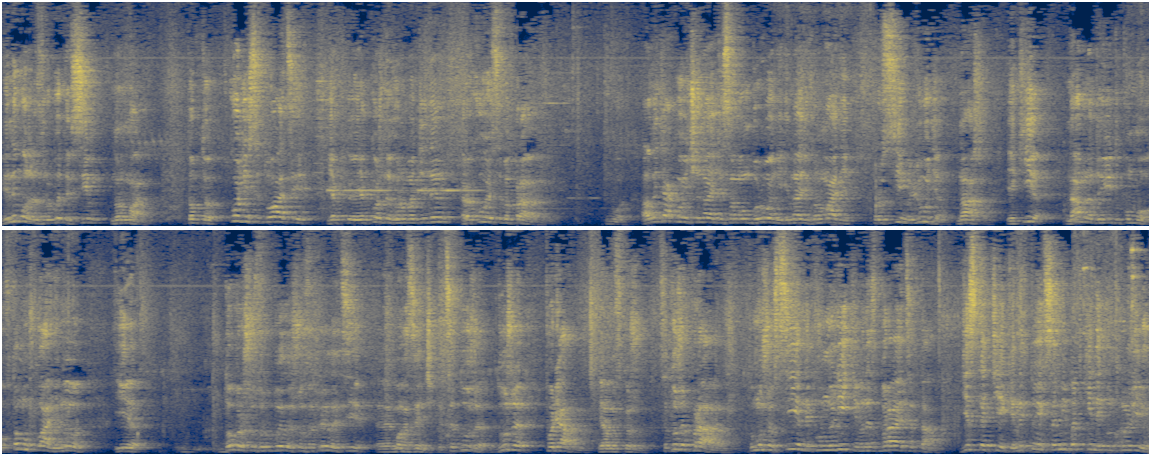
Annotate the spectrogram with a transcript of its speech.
він не може зробити всім нормально. Тобто в кожній ситуації, як, як кожен громадянин, рахує себе правильно. От. Але дякуючи навіть самообороні, і навіть громаді, простим людям нашим, які нам надають допомогу. В тому плані ми і добре, що зробили, що закрили ці е, магазинчики. Це дуже, дуже порядно, я вам скажу. Це дуже правильно. Тому що всі неповнолітні вони збираються там. Дискотеки, ніхто їх самі батьки не контролює.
